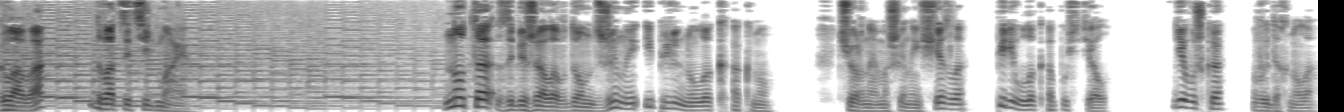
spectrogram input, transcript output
Глава 27 Нота забежала в дом Джины и прильнула к окну. Черная машина исчезла, переулок опустел. Девушка выдохнула.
